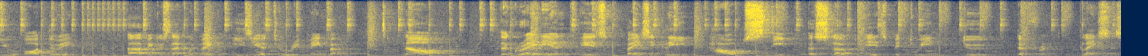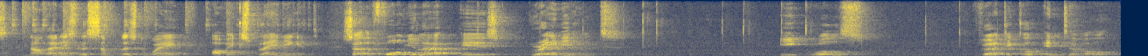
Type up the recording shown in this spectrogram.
you are doing uh, because that would make it easier to remember. Now, the gradient is basically how steep a slope is between two different places. Now that is the simplest way of explaining it. So the formula is gradient equals vertical interval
